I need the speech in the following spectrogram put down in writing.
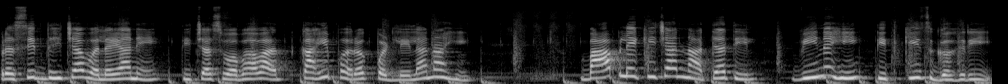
प्रसिद्धीच्या वलयाने तिच्या स्वभावात काही फरक पडलेला नाही. बाप लेकीच्या नात्यातील वीणही तितकीच गहरी.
